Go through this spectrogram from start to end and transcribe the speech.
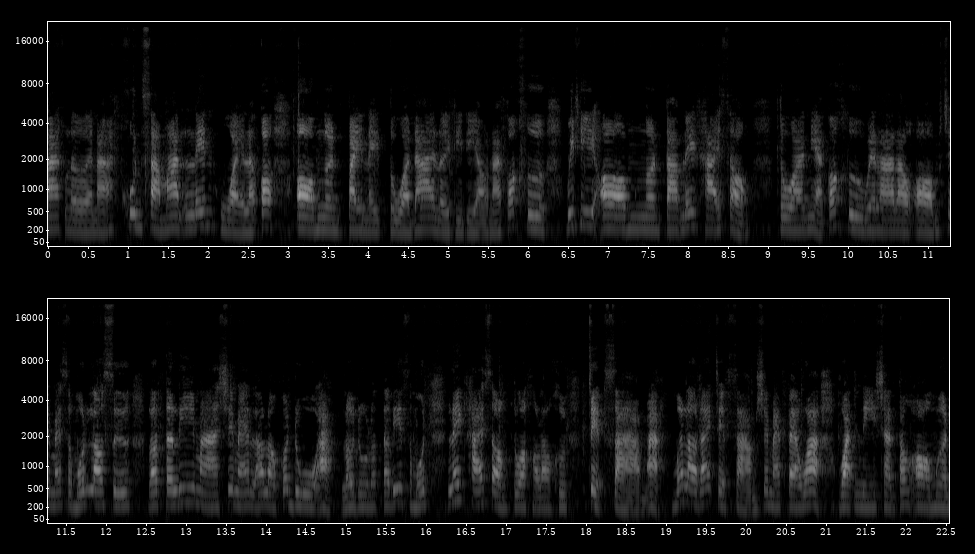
มากเลยนะ คุณสามารถเล่นหวยแล้วก็ออมเงินไปในตัวได้เลยทีเดียวนะ ก็คือวิธีออมเงินตามเลขท้าย 2 ตัวเนี่ยก็คือเวลาเราออมใช่ไหมสมมติเราซื้อลอตเตอรี่มาใช่ไหมแล้วเราก็ดูอะเราดูลอตเตอรี่สมมติเลขท้าย 2 ตัวของเราคือ 73อะเมื่อเราได้ 73 ใช่ไหมแปลว่า วันนี้ฉันต้องออมเงิน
